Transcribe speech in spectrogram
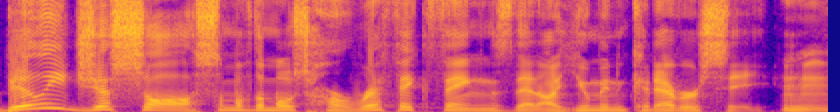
Billy just saw some of the most horrific things that a human could ever see Mm-hmm.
